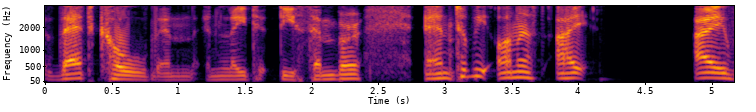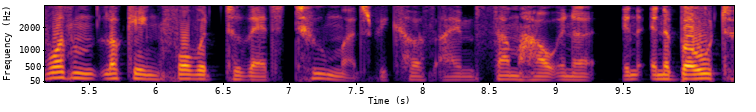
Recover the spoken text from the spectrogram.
that cold in, in late December. And to be honest, I, I wasn't looking forward to that too much because I'm somehow in a in, in a boat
